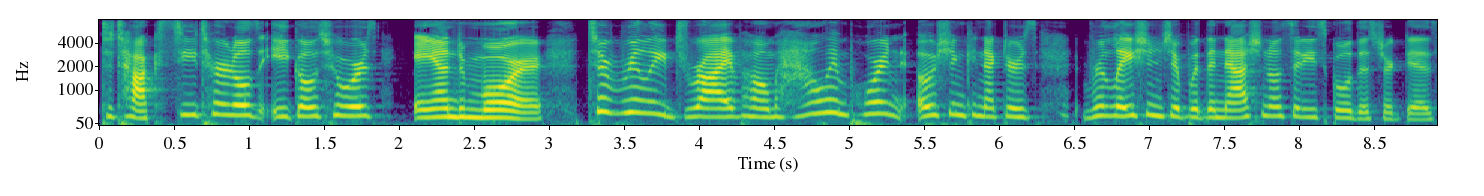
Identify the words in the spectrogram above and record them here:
to talk sea turtles, eco tours, and more to really drive home how important Ocean Connectors' relationship with the National City School District is.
